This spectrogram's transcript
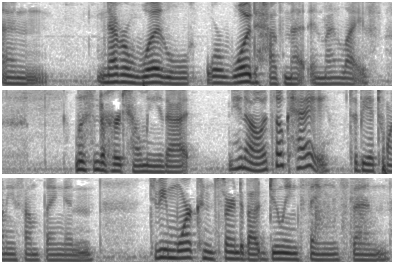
and never would or would have met in my life. Listen to her tell me that, you know, it's okay to be a 20 something and to be more concerned about doing things than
